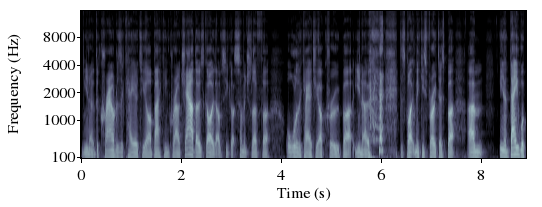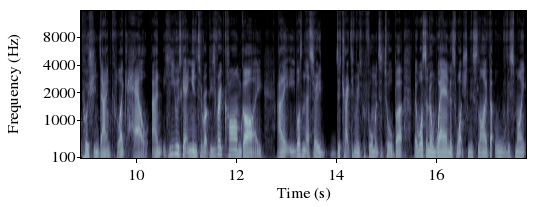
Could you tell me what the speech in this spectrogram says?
You know, the crowd was a KOTR backing crowd. Shout out those guys. Obviously, got so much love for all of the KOTR crew, but you know, despite Mickey's protest, but um, you know, they were pushing Dank like hell, and he was getting interrupted. He's a very calm guy, and he wasn't necessarily detracting from his performance at all. But there was an awareness watching this live that oh, this might,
